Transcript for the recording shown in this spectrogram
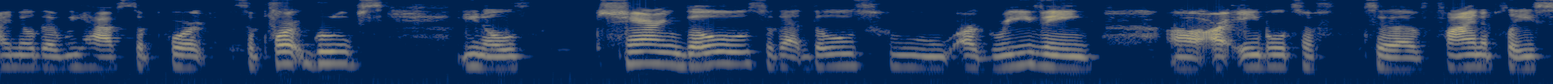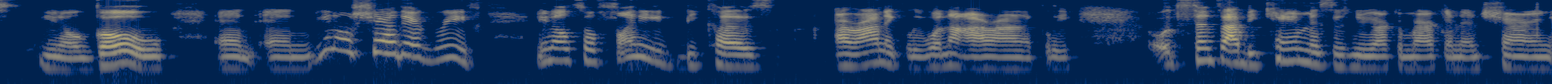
i know that we have support support groups you know sharing those so that those who are grieving uh, are able to to find a place you know go and and you know share their grief you know it's so funny because ironically well not ironically since I became Mrs. New York American and sharing,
